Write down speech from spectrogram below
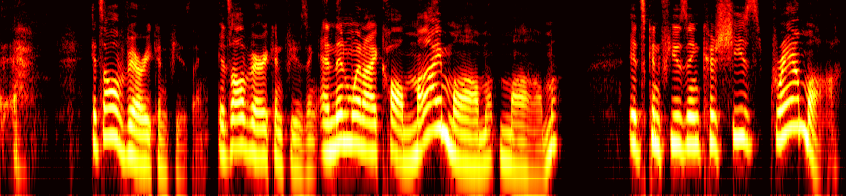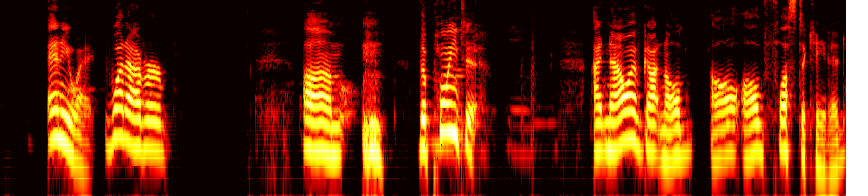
it's all very confusing. It's all very confusing. And then when I call my mom mom, it's confusing cuz she's grandma. Anyway, whatever. Um the point is I, now I've gotten all all all flusticated.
